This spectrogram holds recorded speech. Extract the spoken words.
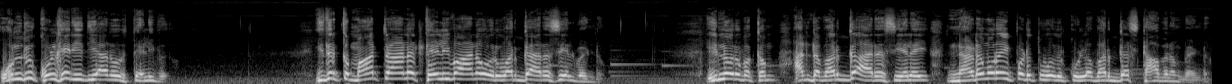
ஒன்று கொள்கை ரீதியான ஒரு தெளிவு. இதற்கு மாற்றான தெளிவான ஒரு வர்க்க அரசியல் வேண்டும். இன்னொரு பக்கம் அந்த வர்க்க அரசியலை நடைமுறைப்படுத்துவதற்குள்ள வர்க்க ஸ்தாபனம் வேண்டும்.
